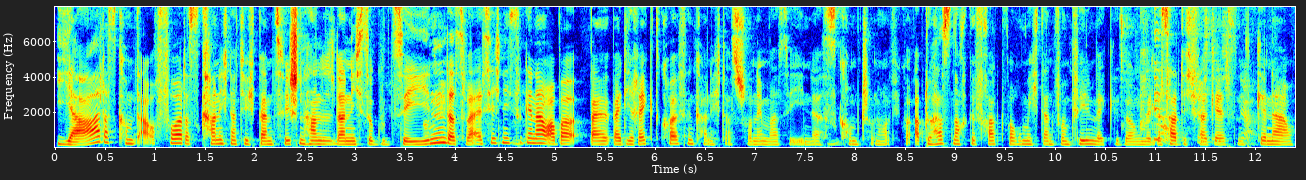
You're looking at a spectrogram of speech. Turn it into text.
Ja, das kommt auch vor. Das kann ich natürlich beim Zwischenhandel dann nicht so gut sehen. Okay. Das weiß ich nicht so genau. Aber bei, bei Direktkäufen kann ich das schon immer sehen. Das mhm. kommt schon häufig vor. Aber du hast noch gefragt, warum ich dann vom Film weggegangen bin. Ja, das hatte ich vergessen. Ja. Genau.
